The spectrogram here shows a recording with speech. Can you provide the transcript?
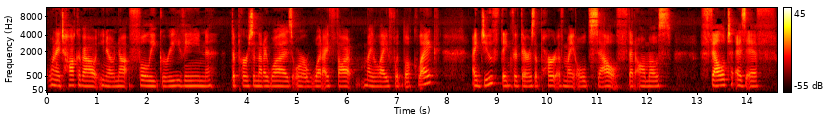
When I talk about, you know, not fully grieving the person that I was or what I thought my life would look like, I do think that there is a part of my old self that almost felt as if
